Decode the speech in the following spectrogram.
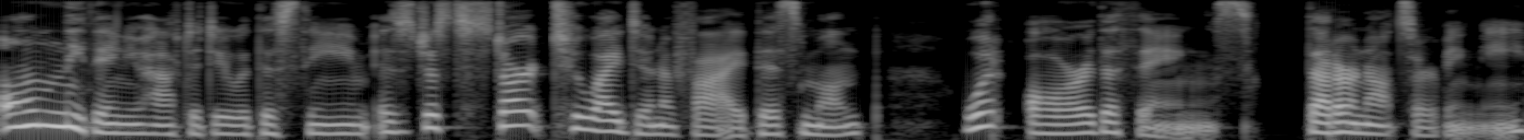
only thing you have to do with this theme is just start to identify this month what are the things that are not serving me.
